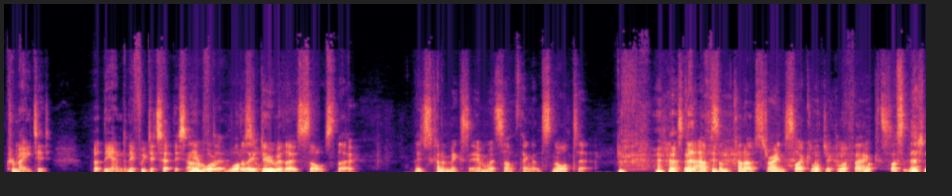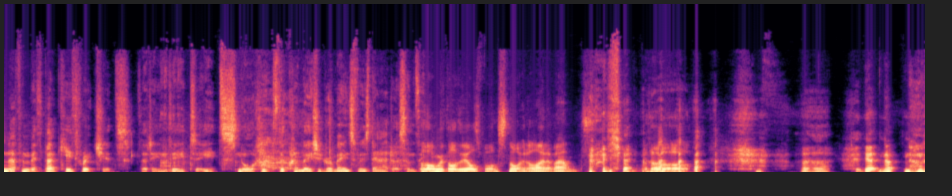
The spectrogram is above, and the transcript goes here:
cremated at the end, and if we did set this Yeah, after, what, what do they do with those salts, though? They just kind of mix it in with something and snort it. That's going to have some kind of strange psychological What, effect. wasn't that an urban myth about Keith Richards that he'd, he'd, he'd snorted the cremated remains of his dad or something? Along with all the Osbourne snorting a line of ants. Oh, uh, Yeah, no, no,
